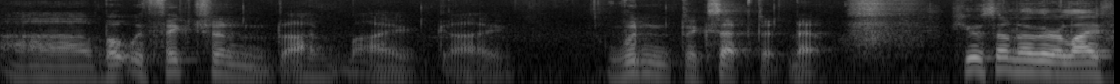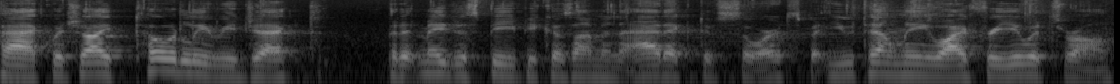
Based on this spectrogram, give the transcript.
Uh, but with fiction, I, I, I wouldn't accept it, no. Here's another life hack, which I totally reject, but it may just be because I'm an addict of sorts, but you tell me why for you it's wrong.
